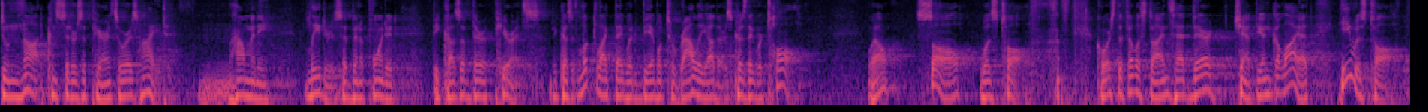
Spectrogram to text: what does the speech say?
Do not consider his appearance or his height. Hmm, how many leaders have been appointed because of their appearance? Because it looked like they would be able to rally others because they were tall. Well, Saul was tall. of course, the Philistines had their champion, Goliath. He was tall.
